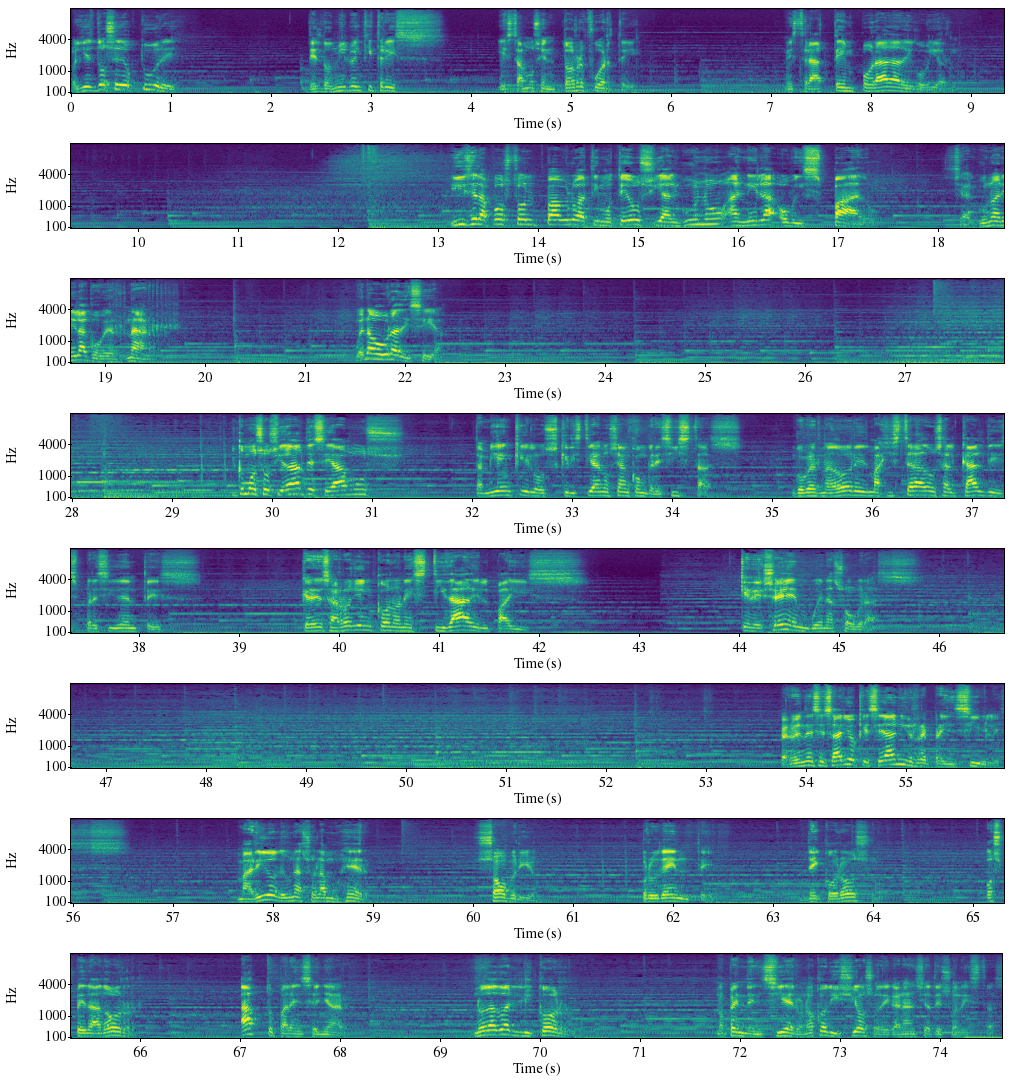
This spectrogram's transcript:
Hoy es 12 de octubre del 2023 y estamos en Torre Fuerte, nuestra temporada de gobierno. Y dice el apóstol Pablo a Timoteo, si alguno anhela obispado, si alguno anhela gobernar, buena obra desea. Y como sociedad deseamos también que los cristianos sean congresistas, gobernadores, magistrados, alcaldes, presidentes, que desarrollen con honestidad el país, que deseen buenas obras. Pero es necesario que sean irreprensibles, marido de una sola mujer, sobrio, prudente, decoroso, hospedador, apto para enseñar, no dado al licor, no pendenciero, no codicioso de ganancias deshonestas.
